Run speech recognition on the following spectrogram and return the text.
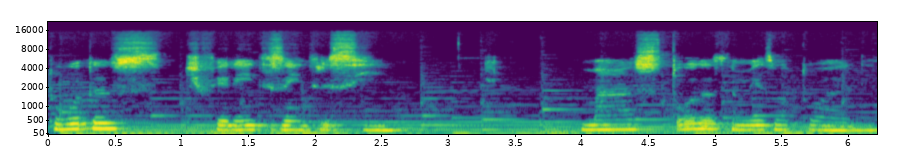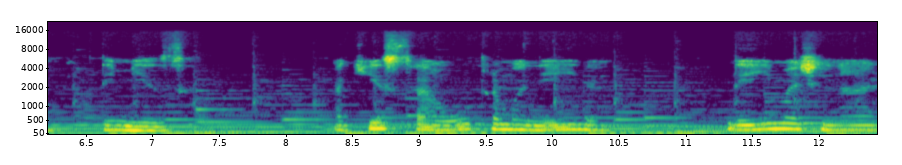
todas diferentes entre si, mas todas da mesma toalha de mesa. Aqui está outra maneira de imaginar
